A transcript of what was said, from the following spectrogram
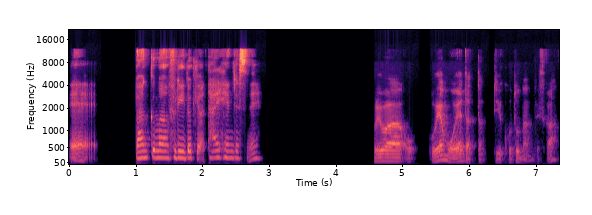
えーバンクマン・フリード家は大変ですね。これはお、親も親だったっていうことなんですか？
